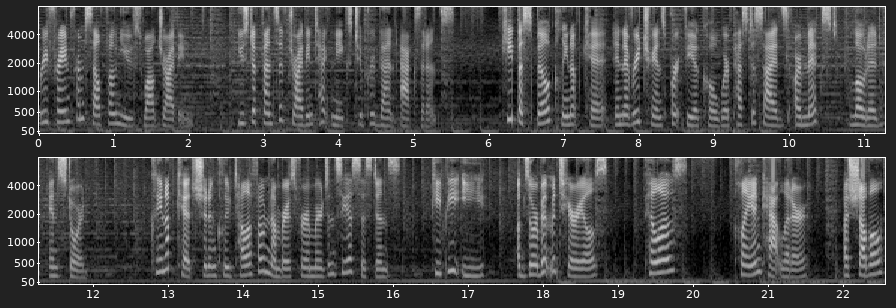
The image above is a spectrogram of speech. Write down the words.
Refrain from cell phone use while driving. Use defensive driving techniques to prevent accidents. Keep a spill cleanup kit in every transport vehicle where pesticides are mixed, loaded, and stored. Cleanup kits should include telephone numbers for emergency assistance, PPE, absorbent materials, pillows, clay and cat litter, a shovel,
